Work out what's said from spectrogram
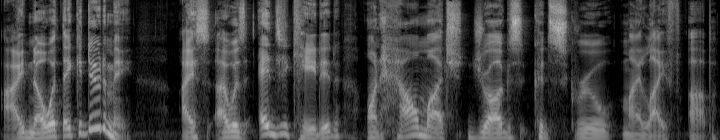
I know what they could do to me. I, I was educated on how much drugs could screw my life up.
